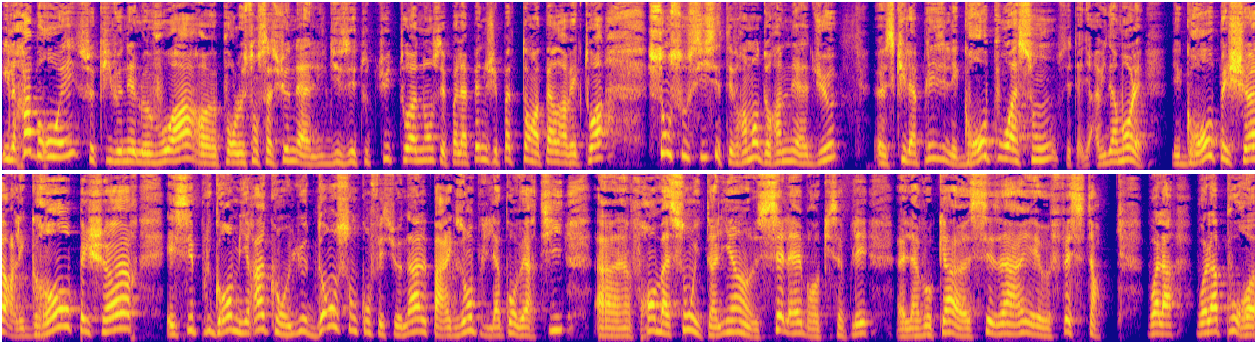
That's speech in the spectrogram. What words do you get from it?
Il rabrouait ceux qui venaient le voir euh, pour le sensationnel. Il disait tout de suite, toi non, c'est pas la peine, j'ai pas de temps à perdre avec toi. Son souci, c'était vraiment de ramener à Dieu euh, ce qu'il appelait les gros poissons, c'est-à-dire évidemment les, gros pêcheurs, les grands pêcheurs. Et ses plus grands miracles ont eu lieu dans son confessionnal. Par exemple, il a converti un franc-maçon italien euh, célèbre qui s'appelait euh, l'avocat Cesare Festa. Voilà, voilà pour,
